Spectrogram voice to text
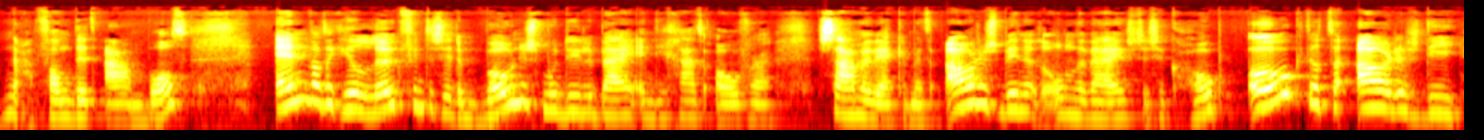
nou, van dit aanbod. En wat ik heel leuk vind, er zit een bonusmodule bij. En die gaat over samenwerken met ouders binnen het onderwijs. Dus ik hoop ook dat de ouders die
